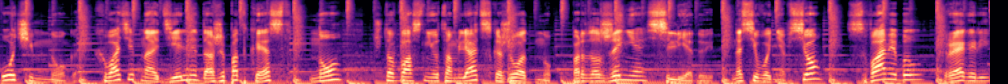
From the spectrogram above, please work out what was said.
очень много. Хватит на отдельный даже подкаст, но, чтобы вас не утомлять, скажу одно. Продолжение следует. На сегодня все. С вами был Грегори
